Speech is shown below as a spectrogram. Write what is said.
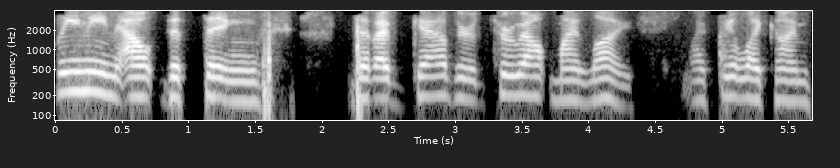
cleaning out the things that I've gathered throughout my life. I feel like I'm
